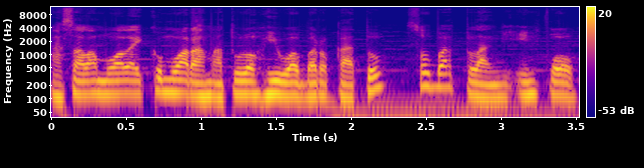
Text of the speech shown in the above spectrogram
Assalamualaikum warahmatullahi wabarakatuh, Sobat Pelangi Info.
